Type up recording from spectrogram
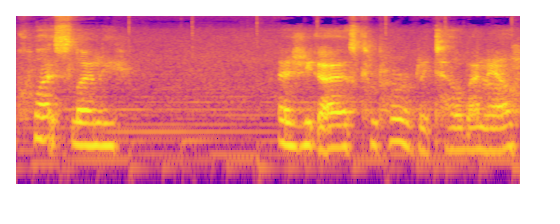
quite slowly as you guys can probably tell by now.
